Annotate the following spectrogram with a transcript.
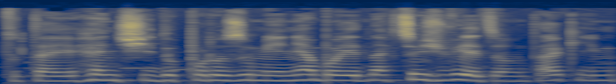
tutaj chęci do porozumienia, bo jednak coś wiedzą, tak? I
